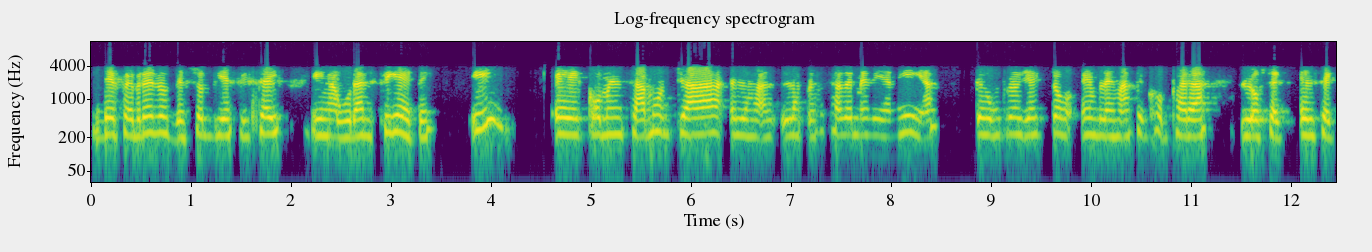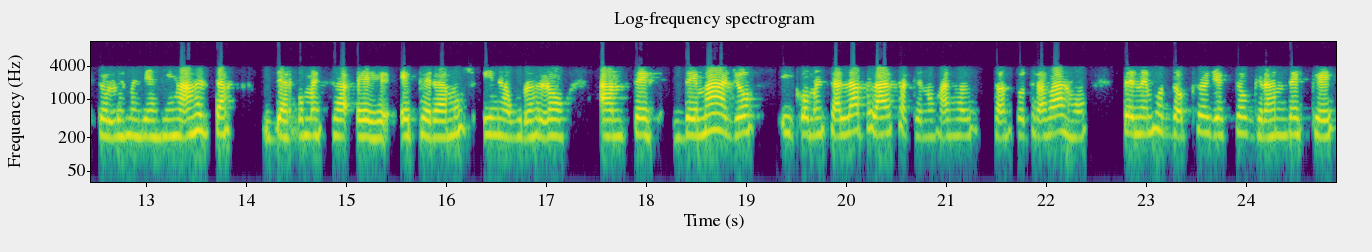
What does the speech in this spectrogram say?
de febrero de esos 16, inaugurar siete y eh, comenzamos ya la, la Plaza de Medianía, que es un proyecto emblemático para los el sector de medianía alta. Ya comenzar, eh, esperamos inaugurarlo antes de mayo y comenzar la plaza que nos ha dado tanto trabajo. Tenemos dos proyectos grandes que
